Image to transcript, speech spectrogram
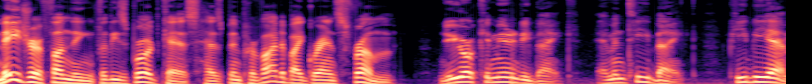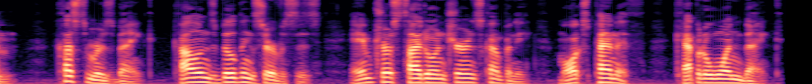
Major funding for these broadcasts has been provided by grants from New York Community Bank, M&T Bank, PBM, Customers Bank, Collins Building Services, AmTrust Title Insurance Company, Marks Paneth, Capital One Bank.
